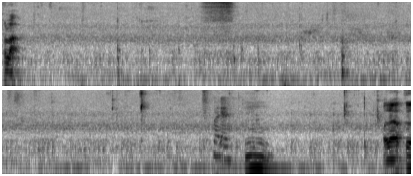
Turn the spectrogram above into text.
കൊള്ളാം. ഒരാൾക്ക്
